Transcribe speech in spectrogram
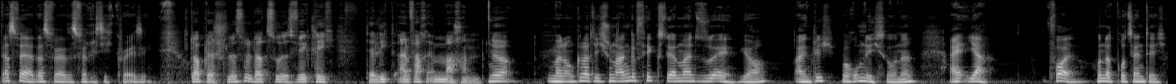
Das wäre, das wäre, das wäre richtig crazy. Ich glaube, der Schlüssel dazu ist wirklich, der liegt einfach im Machen. Ja. Mein Onkel hat dich schon angefixt, der meinte so, ey, ja, eigentlich, warum nicht so, ne? Ein, ja, voll, hundertprozentig.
